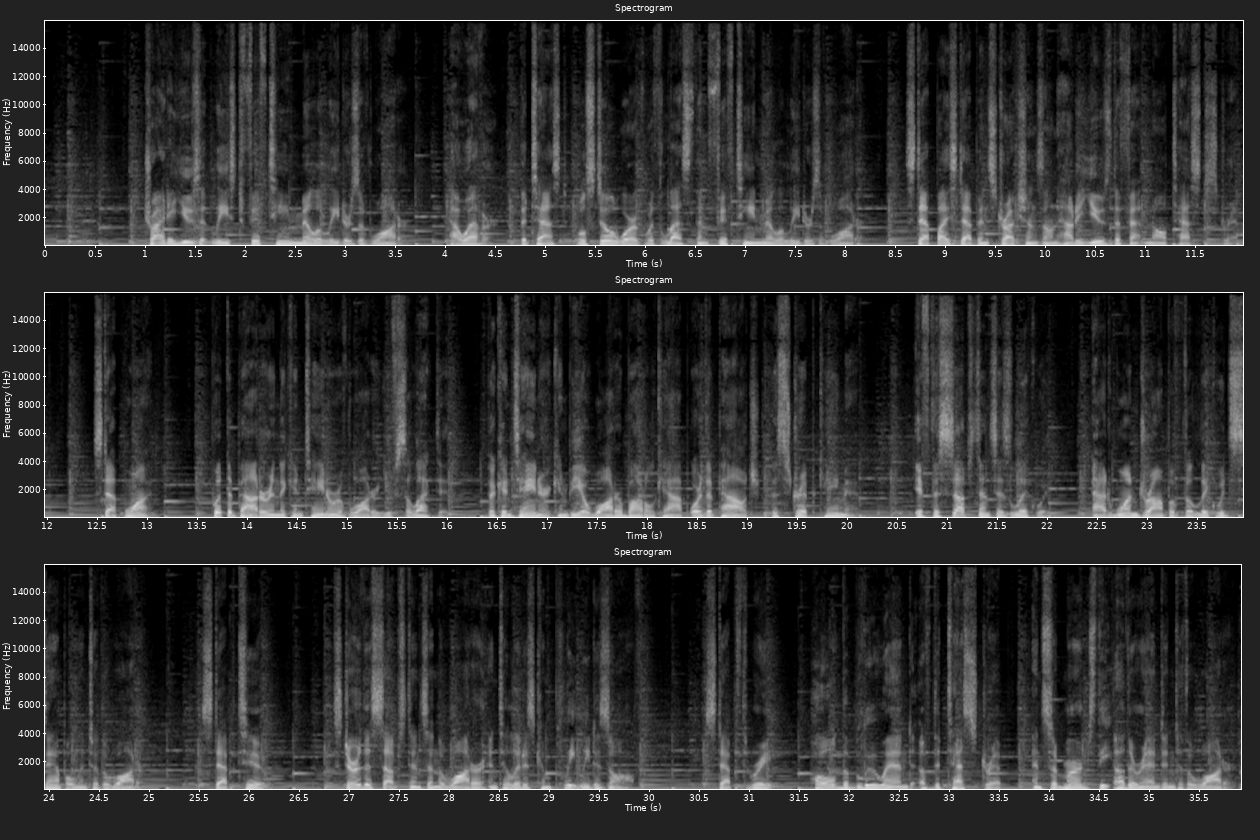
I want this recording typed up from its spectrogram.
Try to use at least 15 milliliters of water. However, the test will still work with less than 15 milliliters of water. Step-by-step instructions on how to use the fentanyl test strip. Step 1. Put the powder in the container of water you've selected. The container can be a water bottle cap or the pouch the strip came in. If the substance is liquid, add one drop of the liquid sample into the water. Step 2. Stir the substance in the water until it is completely dissolved. Step 3. Hold the blue end of the test strip and submerge the other end into the water.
